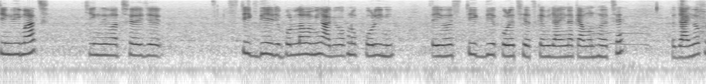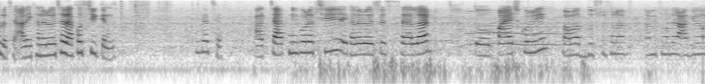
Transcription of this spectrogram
চিংড়ি মাছ। চিংড়ি মাছের এই যে স্টিক দিয়ে, যে বললাম আমি, আগে কখনো করিনি। তো এইভাবে স্টিক দিয়ে করেছি আজকে, আমি জানি না কেমন হয়েছে। তো যাই হোক করেছে আর এখানে রয়েছে, দেখো চিকেন ঠিক আছে? আর চাটনি করেছি এখানে রয়েছে স্যালাড। তো পায়েস করিনি তো আমার দুষ্টু সোনার আমি তোমাদের আগেও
